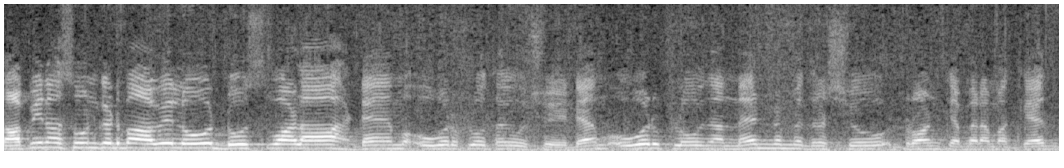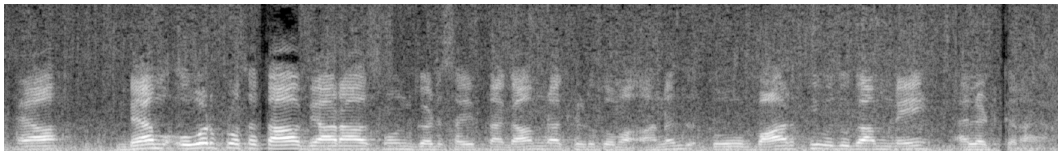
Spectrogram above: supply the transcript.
તાપીના સોનગઢમાં આવેલો ડોસવાડા ડેમ ઓવરફ્લો થયો છે. ડેમ ઓવરફ્લોના નયનરમ્ય દ્રશ્યો ડ્રોન કેમેરામાં કેદ થયા. ડેમ ઓવરફ્લો થતા વ્યારા, સોનગઢ સહિતના ગામના ખેડૂતોમાં આનંદ, તો બારથી વધુ ગામને એલર્ટ કરાયા.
